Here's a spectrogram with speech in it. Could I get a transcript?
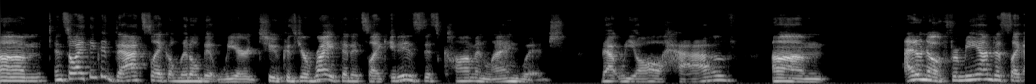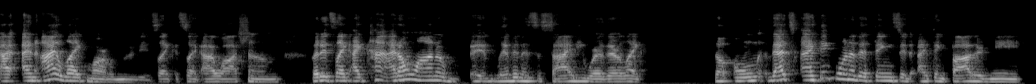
um, and so I think that that's like a little bit weird too, because you're right that it's like it is this common language that we all have. Um, I don't know. For me, I'm just like, I and I like Marvel movies. Like it's like I watch them, but it's like I kind I don't want to live in a society where they're like the only. That's I think one of the things that I think bothered me,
